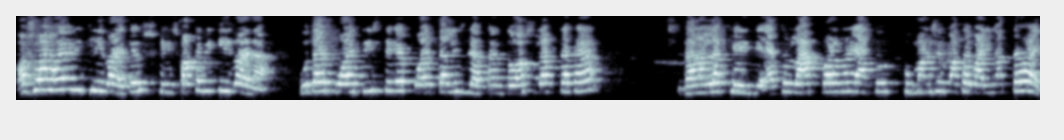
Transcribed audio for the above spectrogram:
অসহায় হয়ে বিক্রি করে, কেউ শখে বিক্রি করে না। কোথায় পঁয়ত্রিশ থেকে পঁয়তাল্লিশ লাখ, তার দশ লাখ টাকা দালালরা খেয়েছে। এত লাভ করা মানে এত খুব মানুষের মাথায় বাড়ি মারতে হয়?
